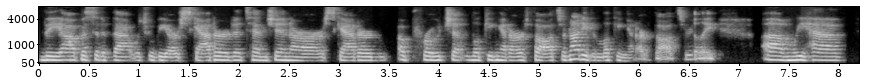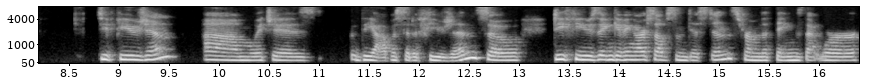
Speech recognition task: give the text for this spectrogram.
the opposite of that, which would be our scattered attention or our scattered approach at looking at our thoughts, or not even looking at our thoughts, really. Um, we have diffusion, um, which is the opposite of fusion. So, diffusing, giving ourselves some distance from the things that we're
